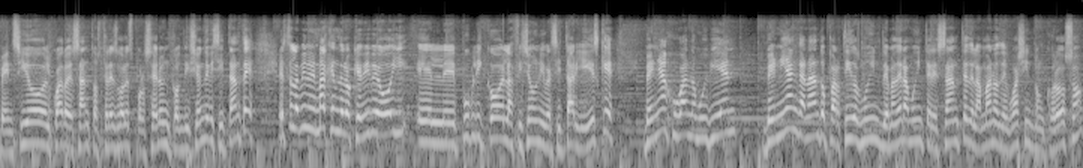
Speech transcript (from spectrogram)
venció el cuadro de Santos tres goles por cero en condición de visitante. Esta es la misma imagen de lo que vive hoy el eh, público en la afición universitaria. Y es que venían jugando muy bien, venían ganando partidos muy, de manera muy interesante de la mano de Washington Corozo.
